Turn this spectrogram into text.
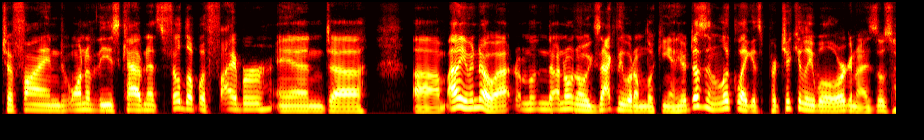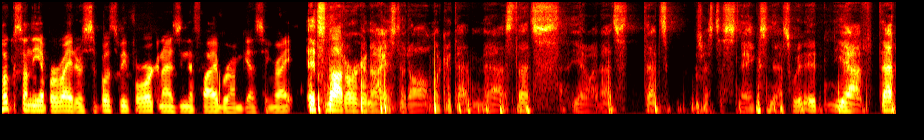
to find one of these cabinets filled up with fiber and uh, Um, I don't even know. I, I'm- don't know exactly what I'm looking at here. It doesn't look like it's particularly well organized. Those hooks on the upper right are supposed to be for organizing the fiber. I'm guessing, right? It's not organized at all. Look at that mess. That's you know that's that's just a snake's nest. We- It, yeah, that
